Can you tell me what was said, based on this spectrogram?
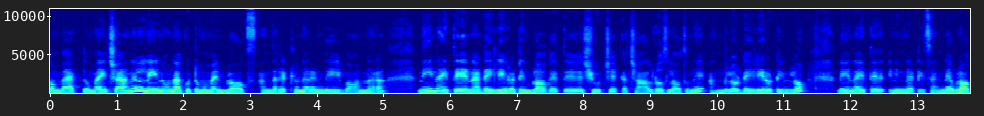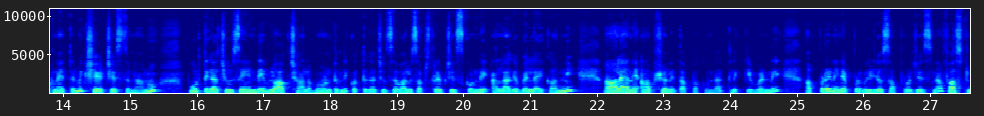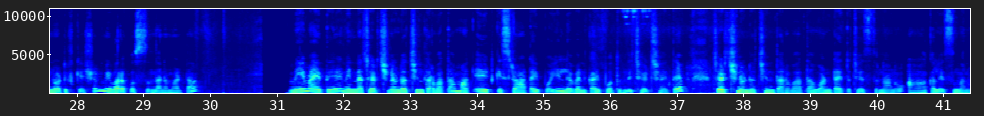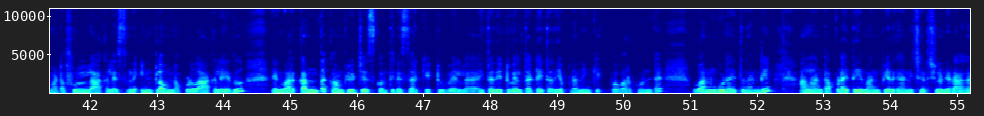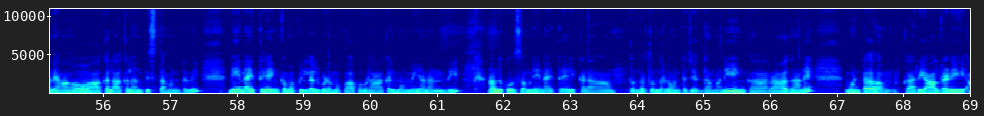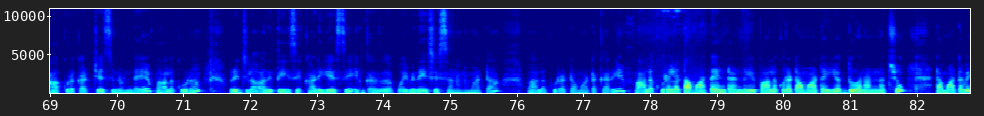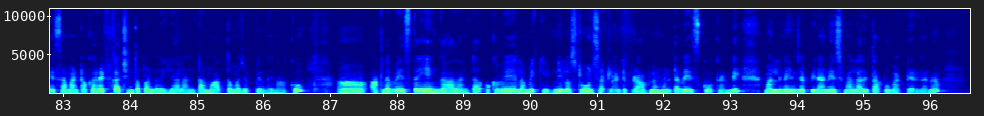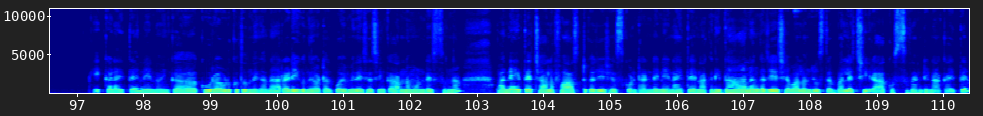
Welcome back to my channel. నేను నా కుటుంబం అండ్ బ్లాగ్స్. అందరు ఎట్లున్నారండి? బాగున్నారా? నేనైతే నా డైలీ రొటీన్ బ్లాగ్ అయితే షూట్ చేయక చాలా రోజులు అవుతుంది. అందులో డైలీ రొటీన్లో నేనైతే నిన్నటి సండే బ్లాగ్ని అయితే మీకు షేర్ చేస్తున్నాను. పూర్తిగా చూసేయండి. వ్లాగ్ చాలా బాగుంటుంది. కొత్తగా చూసే వాళ్ళు సబ్స్క్రైబ్ చేసుకోండి. అలాగే బెల్ ఐకాన్ని ఆల్ అనే ఆప్షన్ని తప్పకుండా క్లిక్ ఇవ్వండి. అప్పుడే నేను ఎప్పుడు వీడియోస్ అప్లోడ్ చేసినా ఫస్ట్ నోటిఫికేషన్ మీ వరకు వస్తుందన్నమాట. మేమైతే నిన్న చర్చ్ నుండి వచ్చిన తర్వాత మాకు ఎయిట్కి స్టార్ట్ అయిపోయి లెవెన్కి అయిపోతుంది చర్చ్ అయితే. చర్చ్ నుండి వచ్చిన తర్వాత వంట అయితే చేస్తున్నాను. ఆకలేస్తుంది అనమాట ఫుల్ ఆకలేస్తుంది. ఇంట్లో ఉన్నప్పుడు ఆకలేదు. నేను వర్క్ అంతా కంప్లీట్ చేసుకొని తినేసరికి ట్వెల్వ్ అవుతుంది ట్వెల్వ్ థర్టీ అవుతుంది ఎప్పుడైనా ఇంకెక్కువ వర్క్ ఉంటే వన్ కూడా అవుతుందండి అలాంటప్పుడు అయితే ఏం అనిపించదు కానీ చర్చ్ నుండి రాగానే ఆహో ఆకలి ఆకలి అనిపిస్తూ ఉంటుంది. నేనైతే ఇంకా మా పిల్లలు కూడా మా పాప కూడా ఆకలి మమ్మీ అని అయిపోయింది అందుకోసం నేనైతే ఇక్కడ తొందర తొందరగా వంట చేద్దామని ఇంకా రాగానే వంట కర్రీ ఆల్రెడీ ఆకుకూర కట్ చేసి ఉండే పాలకూర. ఫ్రిడ్జ్లో అది తీసి కడిగేసి ఇంకా పొయ్యి మీద వేసేసాను అనమాట పాలకూర టమాటా కర్రీ. పాలకూరలో టమాటా ఏంటండి? పాలకూర టమాటా వేయొద్దు అని అనొచ్చు. టమాటా వేసామంటే ఒక రెక్క చింతపండు వేయాలంట మా అత్తమ్మ చెప్పింది నాకు. అట్లా వేస్తే ఏం కాదంట. ఒకవేళ మీ కిడ్నీలో స్టోన్స్ అట్లాంటి ప్రాబ్లం ఉంటే వేసుకోకండి. మళ్ళీ నేను చెప్పిన అనేసి మళ్ళీ అది తప్పు పట్టారు కదా. ఇక్కడైతే నేను ఇంకా కూర ఉడుకుతుంది కదా రెడీగా ఉంది కాబట్టి అది పొయ్యి మీద వేసేసి ఇంకా అన్నం వండేస్తున్నా. పని అయితే చాలా ఫాస్ట్గా చేసేసుకుంటా అండి నేనైతే నాకు నిదానంగా చేసే వాళ్ళని చూస్తే భలే చిరాకు వస్తుందండి నాకైతే.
